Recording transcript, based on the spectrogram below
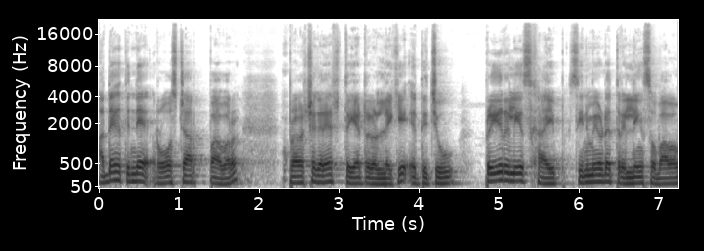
അദ്ദേഹത്തിന്റെ റോസ്റ്റാർ പവർ പ്രേക്ഷകരെ തിയേറ്ററുകളിലേക്ക് എത്തിച്ചു. പ്രീ റിലീസ് ഹൈപ്പ് സിനിമയുടെ ത്രില്ലിംഗ് സ്വഭാവം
